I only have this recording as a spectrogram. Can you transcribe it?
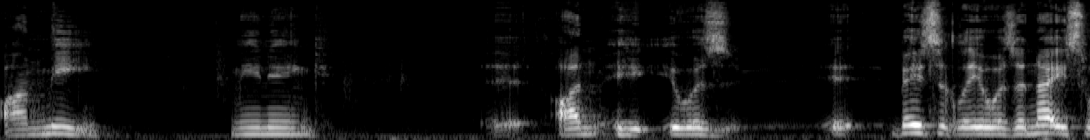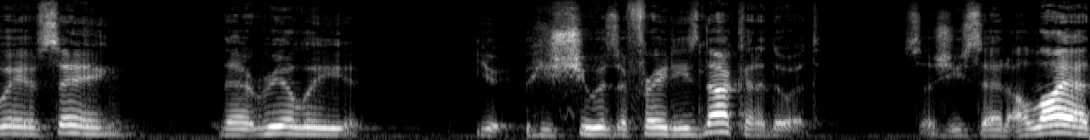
On me, meaning uh, on it was it, basically it was a nice way of saying that really you, he, she was afraid he's not going to do it. So she said, "Allah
